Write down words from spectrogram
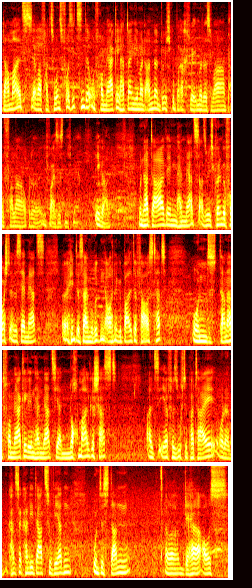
damals. Er war Fraktionsvorsitzender und Frau Merkel hat dann jemand anderen durchgebracht, wer immer das war, Pofalla oder ich weiß es nicht mehr. Egal. Und hat da dem Herrn Merz, also ich könnte mir vorstellen, dass Herr Merz äh, hinter seinem Rücken auch eine geballte Faust hat. Und dann hat Frau Merkel den Herrn Merz ja nochmal geschasst, als er versuchte, Partei- oder Kanzlerkandidat zu werden und es dann äh, der Herr aus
